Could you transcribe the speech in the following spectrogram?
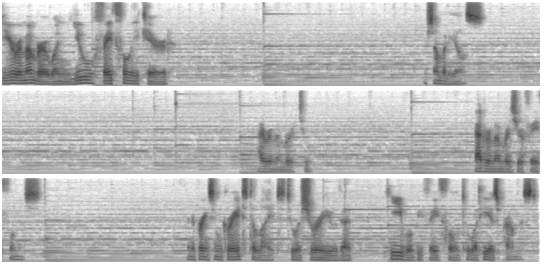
Do you remember when you faithfully cared for somebody else? I remember too. God remembers your faithfulness. And it brings him great delight to assure you that he will be faithful to what He has promised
